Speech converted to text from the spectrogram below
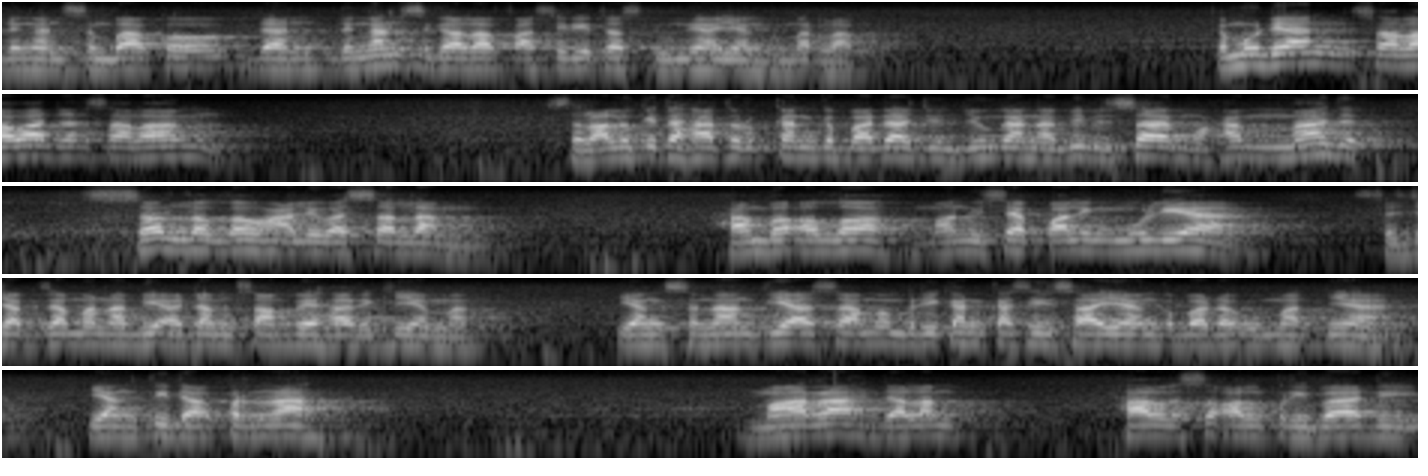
dengan sembako dan dengan segala fasilitas dunia yang gemerlap. Kemudian salawat dan salam selalu kita haturkan kepada junjungan Nabi besar Muhammad sallallahu alaihi wasallam. Hamba Allah manusia paling mulia sejak zaman Nabi Adam sampai hari kiamat yang senantiasa memberikan kasih sayang kepada umatnya yang tidak pernah marah dalam hal soal pribadi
